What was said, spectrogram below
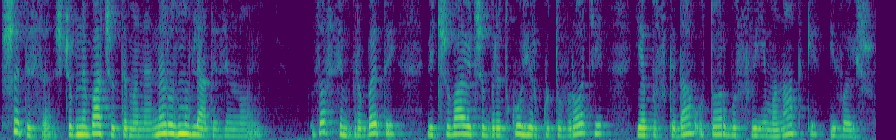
вшитися, щоб не бачити мене, не розмовляти зі мною. Зовсім прибитий, відчуваючи бридку гіркоту в роті, я поскидав у торбу свої манатки і вийшов.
